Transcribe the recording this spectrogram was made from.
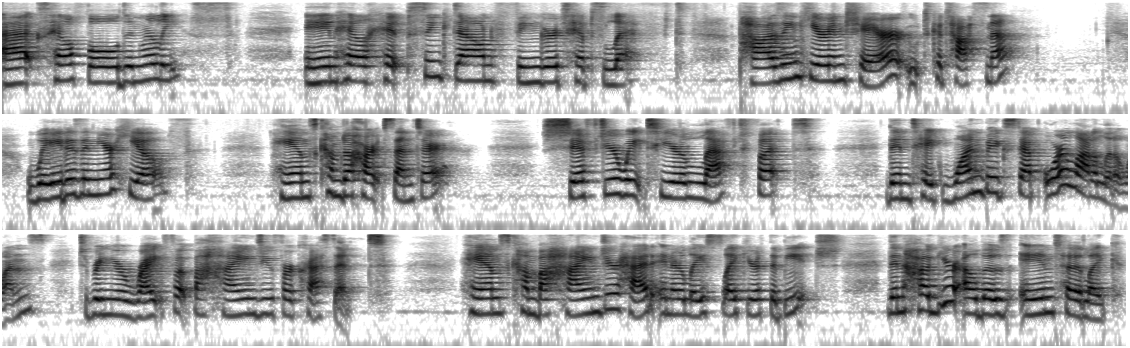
Exhale, fold and release. Inhale, hips sink down, fingertips lift. Pausing here in chair, Utkatasana. Weight is in your heels. Hands come to heart center. Shift your weight to your left foot. Then take one big step or a lot of little ones to bring your right foot behind you for crescent. Hands come behind your head, interlaced like you're at the beach. Then hug your elbows in to like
